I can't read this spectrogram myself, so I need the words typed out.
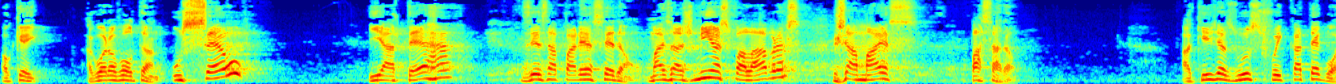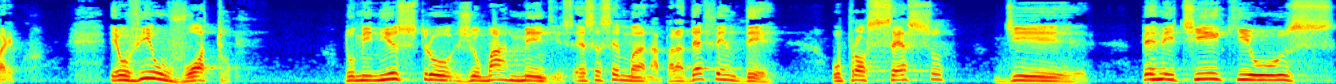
Ok, agora voltando. O céu e a terra desaparecerão, mas as minhas palavras jamais passarão. Aqui Jesus foi categórico. Eu vi o voto do ministro Gilmar Mendes essa semana para defender o processo de permitir que os,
